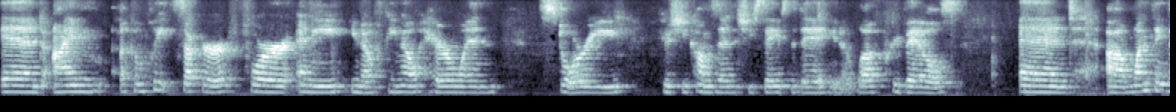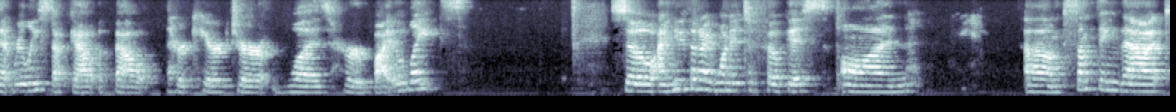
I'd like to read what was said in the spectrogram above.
And I'm a complete sucker for any, you know, female heroine story because she comes in, she saves the day, you know, love prevails. And um, one thing that really stuck out about her character was her biolights. So I knew that I wanted to focus on um, something that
